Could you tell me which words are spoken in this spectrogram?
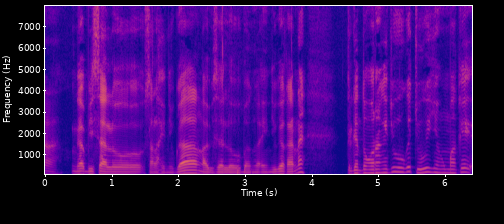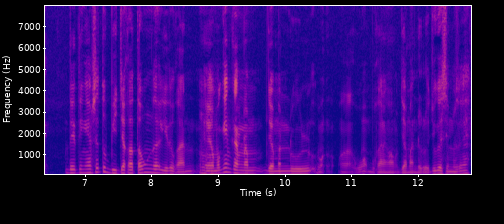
Ah nggak bisa lo salahin juga, nggak bisa lo banggain juga karena tergantung orangnya juga cuy yang make dating apps itu bijak atau enggak gitu kan. Ya Hmm. mungkin karena zaman dulu bukan zaman dulu juga sih maksudnya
